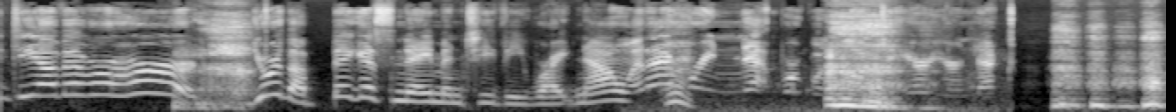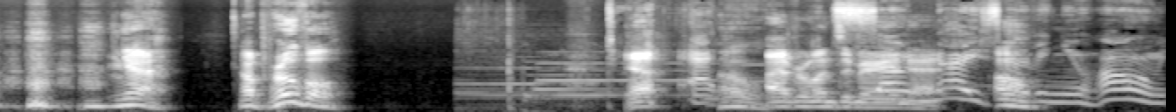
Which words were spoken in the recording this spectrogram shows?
idea I've ever heard. You're the biggest name in TV right now, and every network would love to air your next. Yeah. Approval. Yep. Oh. Everyone's a so marionette. nice oh. having you home.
